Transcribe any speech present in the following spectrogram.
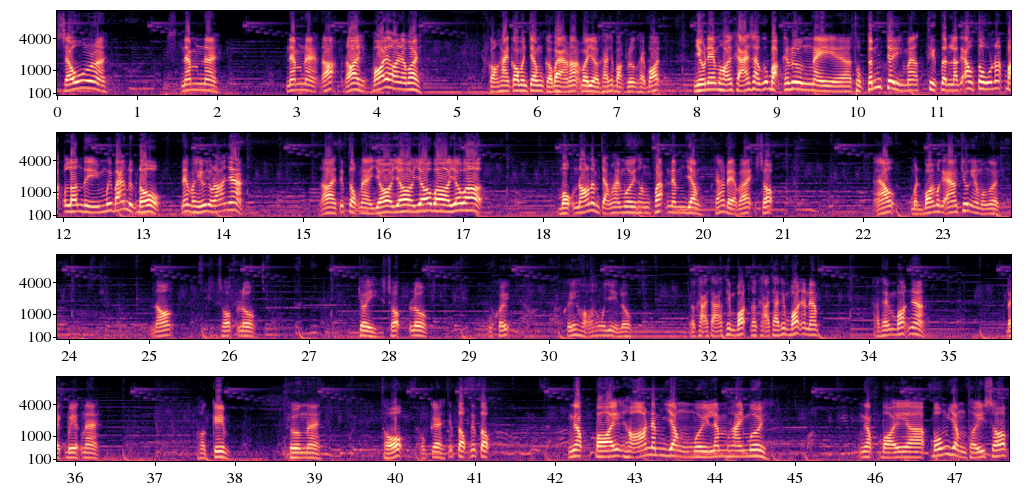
Sáu này năm này. Năm này. Đó, rồi, bói thôi anh em ơi còn hai con bên trong cỡ bàn đó, bây giờ khải sẽ bật rương khải bói. Nhiều anh em hỏi khải sao cứ bật cái rương này à, thuộc tính chi mà thiệt tình là cái auto nó bật lên thì mới bán được đồ. Nên phải hiểu chỗ đó nha. Rồi, tiếp tục này, vô vô vô bờ vô bờ. Một nón 520 thân pháp 5 dòng, khá đẹp đấy shop. Áo, mình bói mấy cái áo trước nha mọi người. Nón, shop luôn. Chùy, shop luôn. Vũ khí vũ khí họ không có gì luôn nó khai thác thêm bot nó khai thác thêm bot anh em. Khai thác thêm bot nha. Đặc biệt này. Hợp kim. Thường này. Thổ. Ok tiếp tục tiếp tục. Ngọc bội họ 5 dòng 15 20 ngọc bội à, 4 dòng thủy shop.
